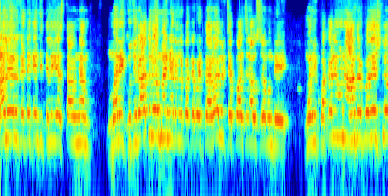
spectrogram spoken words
ఆలేరు గడ్డకించి తెలియజేస్తా ఉన్నాం. మరి గుజరాత్లో మైనార్టీలను పక్క పెడతారా మీరు చెప్పాల్సిన అవసరం ఉంది. మరి పక్కనే ఉన్న ఆంధ్రప్రదేశ్లో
